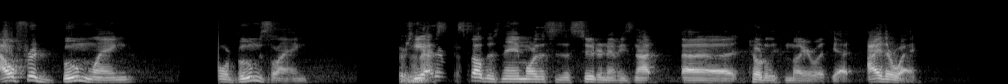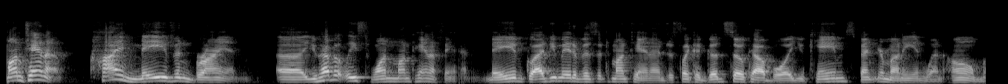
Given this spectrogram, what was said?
Alfred Boomlang or Boomslang. There's he either spelled his name or this is a pseudonym he's not uh, totally familiar with yet. Either way, Montana. Hi, Dave and Ryan. Uh, you have at least one Montana fan. Dave, glad you made a visit to Montana, and just like a good SoCal boy, you came, spent your money, and went home.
